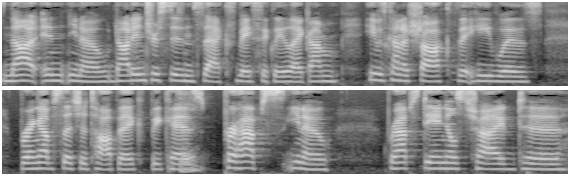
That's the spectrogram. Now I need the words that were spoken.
not in, you know, not interested in sex basically. Like I'm he was kind of shocked that he was bring up such a topic because Okay. perhaps, you know, perhaps Daniel's tried to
